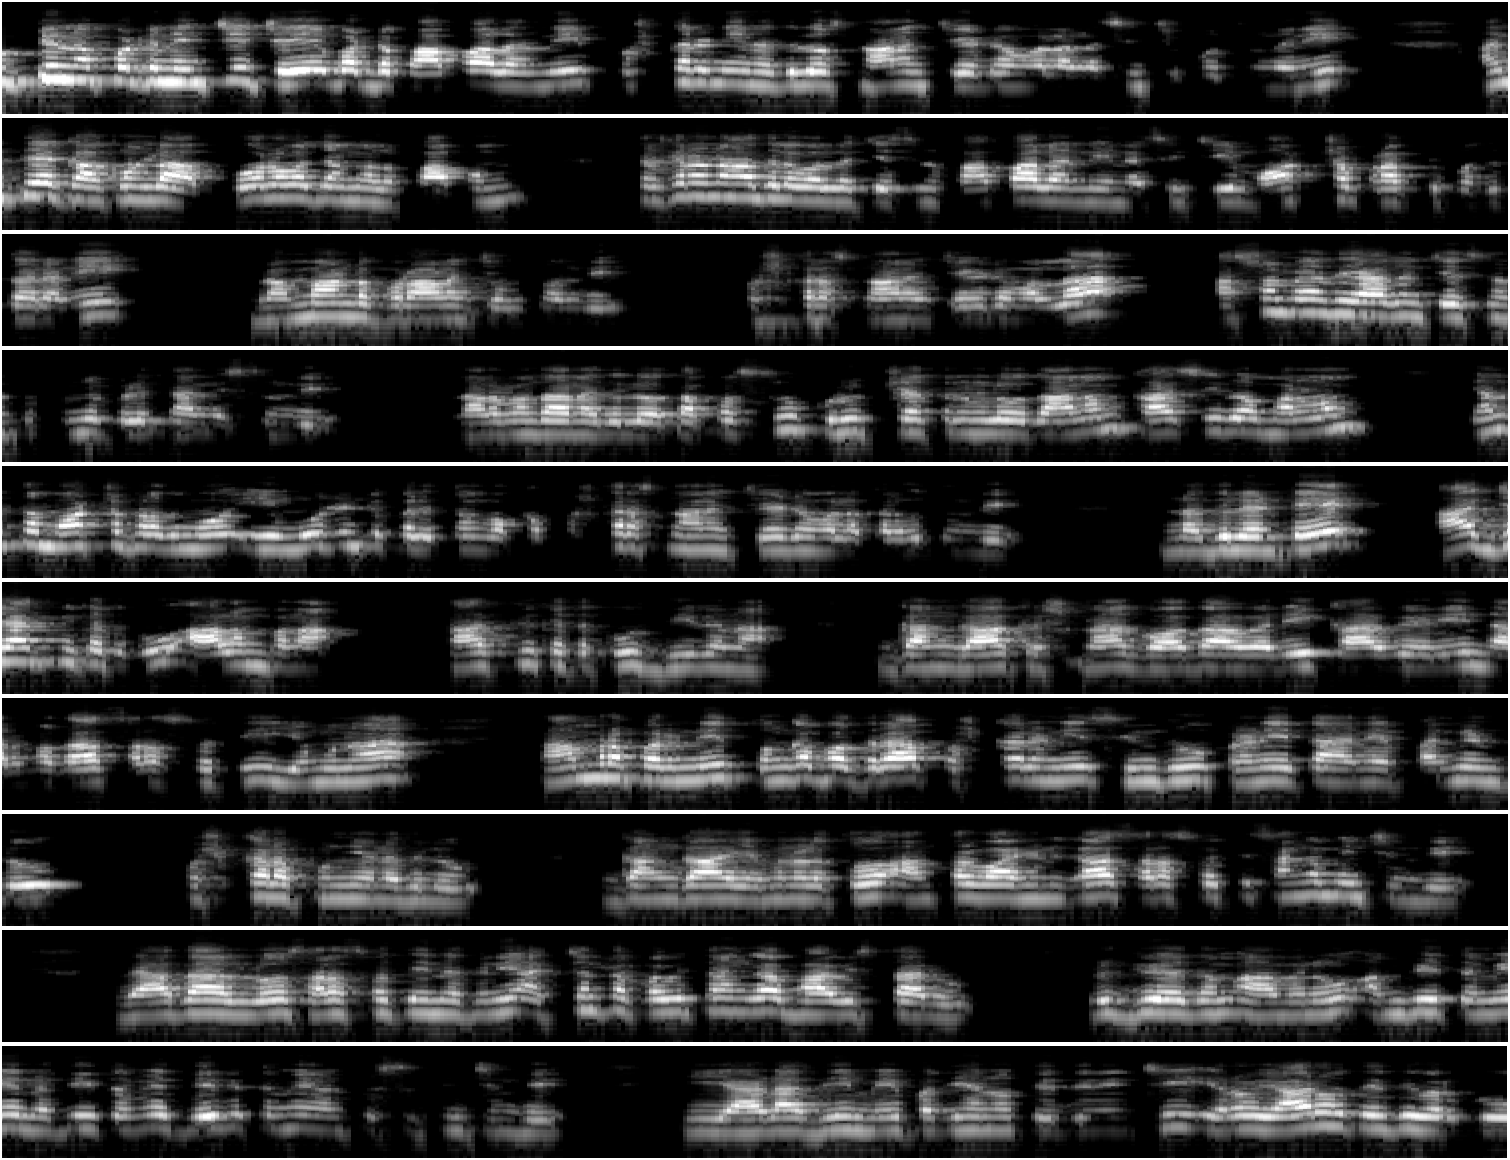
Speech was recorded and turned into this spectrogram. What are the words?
పుట్టినప్పటి నుంచి చేయబడ్డ పాపాలన్నీ పుష్కరిణి నదిలో స్నానం చేయడం వల్ల నశించిపోతుందని. అంతేకాకుండా పూర్వజన్మల పాపం త్రికరణాదుల వల్ల చేసిన పాపాలన్నీ నశించి మోక్ష ప్రాప్తి పొందుతారని బ్రహ్మాండ పురాణం చెబుతోంది. పుష్కర స్నానం చేయడం వల్ల అశ్వమేధ యాగం చేసినంత పుణ్య ఫలితాన్ని ఇస్తుంది. నర్మదా నదిలో తపస్సు కురుక్షేత్రంలో దానం కాశీలో మరణం ఎంత మోక్షప్రదమో ఈ మూడింటి ఫలితం ఒక పుష్కర స్నానం చేయడం వల్ల కలుగుతుంది. నదులంటే ఆధ్యాత్మికతకు ఆలంబన. తాత్వికతకు దీవెన. గంగా కృష్ణ గోదావరి కావేరి నర్మదా సరస్వతి యమున తామ్రపర్ణి తుంగభద్ర పుష్కరిణి సింధు ప్రణీత అనే పన్నెండు పుష్కర పుణ్య నదులు. గంగా యమునలతో అంతర్వాహినిగా సరస్వతి సంగమించింది. వేదాల్లో సరస్వతి నదిని అత్యంత పవిత్రంగా భావిస్తారు. ఋగ్వేదం ఆమెను అంబితమే నదీతమే దేవితమే అంటూ స్థుతించింది. ఈ ఏడాది మే పదిహేనవ తేదీ నుంచి ఇరవై ఆరవ తేదీ వరకు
